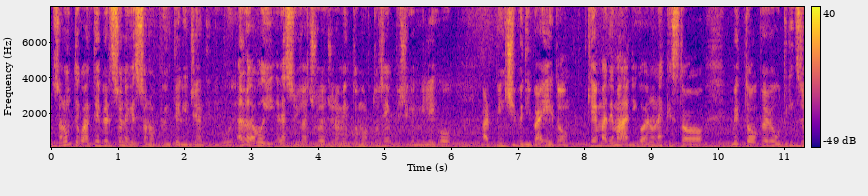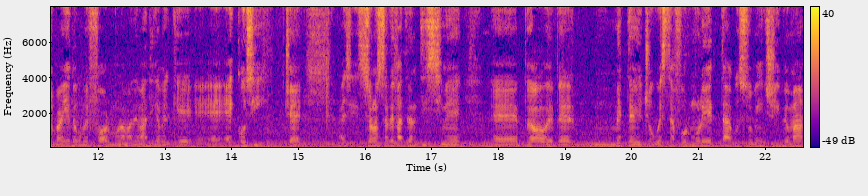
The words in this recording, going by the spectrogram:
sono tutte quante persone che sono più intelligenti di voi. Allora voi adesso vi faccio un ragionamento molto semplice che mi lego al principio di Pareto che è matematico, eh? non è che sto metto proprio utilizzo Pareto come formula matematica perché è, è così, cioè eh, sono state fatte tantissime eh, prove per mettere giù questa formuletta, questo principio, ma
